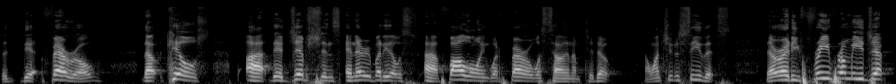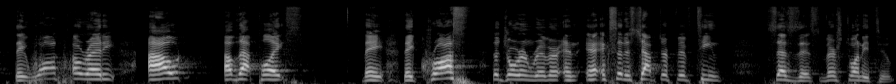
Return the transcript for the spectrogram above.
the, the Pharaoh, that kills uh, the Egyptians and everybody that was uh, following what Pharaoh was telling them to do. I want you to see this. They're already free from Egypt. They walked already out of that place. They, they crossed the Jordan River. And Exodus chapter 15 says this, verse 22.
